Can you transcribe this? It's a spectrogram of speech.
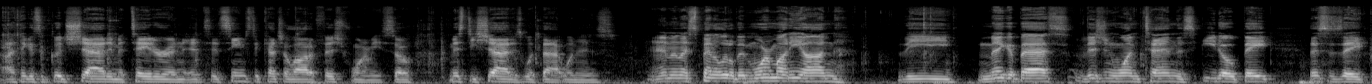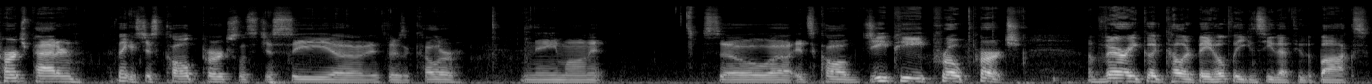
I think it's a good shad imitator and it, it seems to catch a lot of fish for me. So Misty Shad is what that one is. And then I spent a little bit more money on the Megabass Vision 110, this Ito bait. This is a perch pattern. I think it's just called perch. Let's just see uh, if there's a color name on it. So uh, it's called GP Pro Perch. A very good colored bait. Hopefully you can see that through the box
